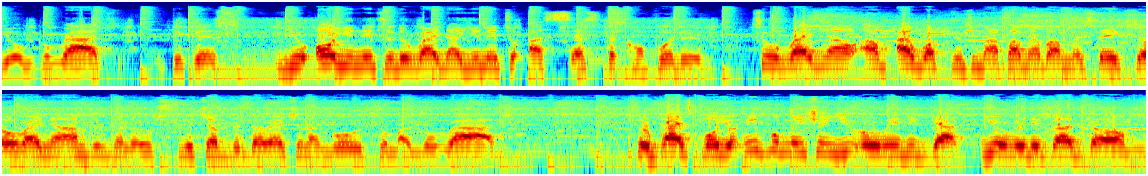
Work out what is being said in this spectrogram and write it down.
your garage because you all you need to do right now you need to access the computer. So right now I'm, I walked into my apartment by mistake. So right now I'm just gonna switch up the direction and go to my garage. So guys, for your information, you already got you already got the um,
